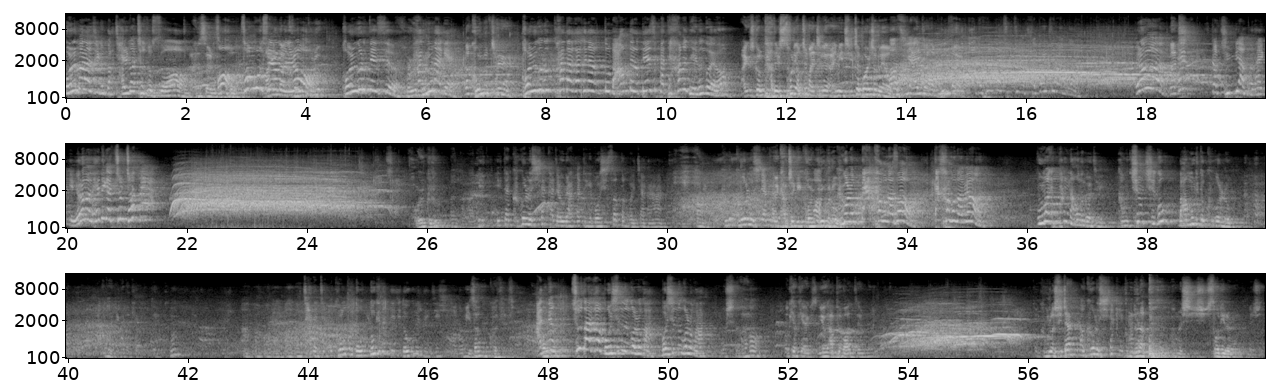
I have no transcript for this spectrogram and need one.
얼마나 지금 나 잘 맞춰줬어. 알았어, 알았어. 어, 성공 아니, 나 세레머니로 걸그룹- 걸그룹 댄스 걸그룹? 화끈하게. 나 걸그룹 잘 걸그룹 하다가 그냥 또 마음대로 댄스 파티 하면 되는 거예요. 알겠어 그럼 다들 스토리 엄청 많이 찍어요 아니면 진짜 뻘쭘해요 아, 진짜 알죠? 아, 몰라요 혼자 진짜 뻘쭘한 거. 여러분, 나 해, 진- 자, 준비 한번 할게요. 여러분, 헤디가 춤 췄다! 걸그룹? 일- 일단 그걸로 시작하자. 우리 아까 되게 멋있었던 거 있잖아. 어, 그거, 그걸로 시작하자. 왜 갑자기 걸그룹으로? 어, 그걸로 딱 하고 나서, 딱 하고 나면 음악이 팍 나오는 거지. 그럼 춤추고 마무리도 그걸로. 어, 어, 어, 어, 어, 잘해, 잘해. 그런 거 녹, 녹이면 되지, 녹으면 되지. 아, 너무 이상한 것 같아서 아니면 추다가 멋있는 걸로 가. 멋있는 걸로 가. 멋있다 어. 오케이 오케이 알겠어 여기 앞에 와도 돼요 그럼 그걸로 시작? 어, 그걸로 시작해. 자. 누나 푹 하면 시, 시, 소리를 내시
